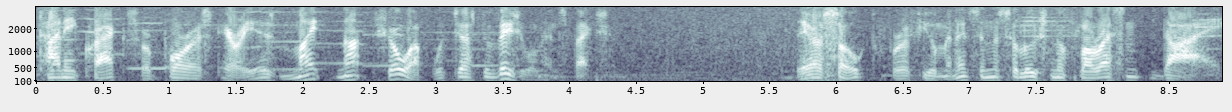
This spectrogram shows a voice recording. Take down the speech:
Tiny cracks or porous areas might not show up with just a visual inspection. They are soaked for a few minutes in a solution of fluorescent dye.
